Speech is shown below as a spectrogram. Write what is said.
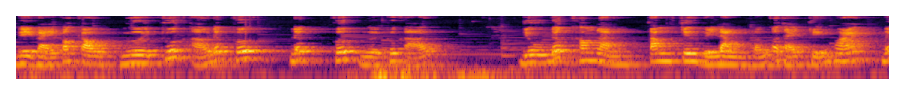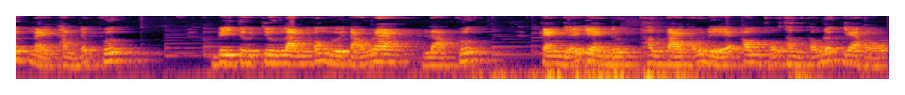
Vì vậy có câu, người phước ở đất phước đất phước người phước ở. Dù đất không lành, tâm chưa bị lành vẫn có thể chuyển hóa đất này thành đất phước. Vì từ trường lành con người tạo ra là phước, càng dễ dàng được thần tài thổ địa, ông thổ thần, thổ đất gia hộ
